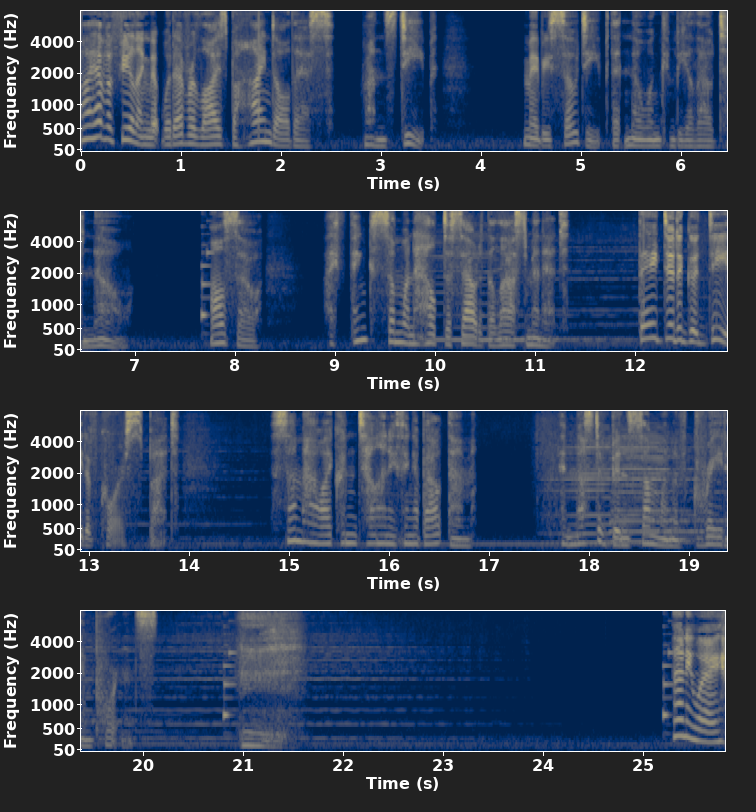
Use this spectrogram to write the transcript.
I have a feeling that whatever lies behind all this runs deep. Maybe so deep that no one can be allowed to know. Also, I think someone helped us out at the last minute. They did a good deed, of course, but somehow I couldn't tell anything about them. It must have been someone of great importance. Anyway,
